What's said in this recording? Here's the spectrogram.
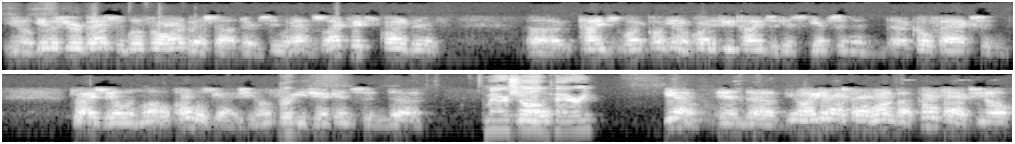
you know, give us your best, and we'll throw our best out there and see what happens. So I pitched quite a bit of uh, times, you know, quite a few times against Gibson and uh, Koufax and Drysdale and all, all those guys. You know, Fergie Jenkins and. Uh, Marichal, Yeah. Perry. yeah, and uh, you know, I get asked all along about Koufax. You know,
